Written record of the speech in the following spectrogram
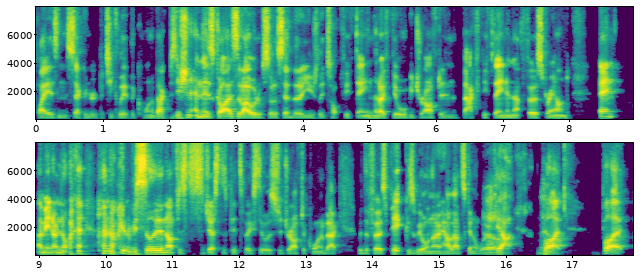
players in the secondary, particularly at the cornerback position. And there's guys that I would have sort of said that are usually top 15 that I feel will be drafted in the back 15 in that first round. And I mean, I'm not I'm not going to be silly enough as to suggest the Pittsburgh Steelers should draft a cornerback with the first pick because we all know how that's going to work oh, out. But but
